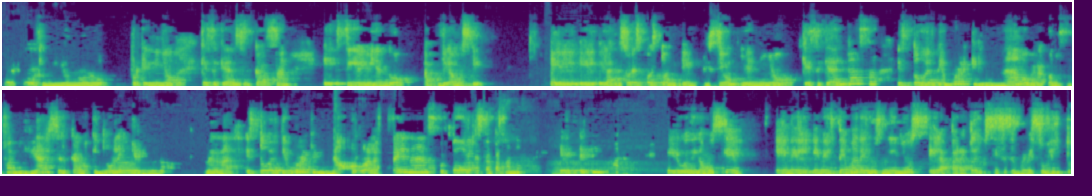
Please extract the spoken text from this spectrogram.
puede que un niño no lo porque el niño que se queda en su casa eh, sigue viviendo, ah, digamos que el, agresor es puesto en, prisión y el niño que se queda en casa es todo el tiempo recriminado, ¿verdad? Cuando es un familiar cercano y no le mm. cree, ¿verdad? Es todo el tiempo mm. recriminado por todas las penas, por todo lo que está pasando. pero digamos que en el, en el tema de los niños, el aparato de justicia se mueve solito.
